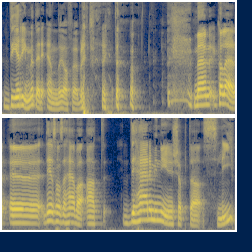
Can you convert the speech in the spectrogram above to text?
det rimmet är det enda jag har förberett för. Men kolla här. Eh, det är som så här va att det här är min nyinköpta Sleep.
